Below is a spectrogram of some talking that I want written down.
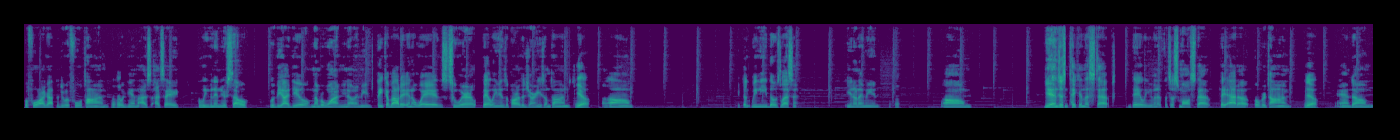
before I got to do it full time. Mhm. So again, I, I say believing in yourself would be ideal. Number one, you know what I mean? Think about it in a way as to where failing is a part of the journey sometimes. Yeah. Um, because we need those lessons. You know what I mean? Um, yeah, and just taking the steps daily, even if it's a small step, they add up over time. Yeah. And um, you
